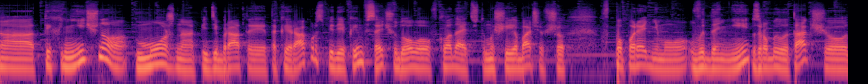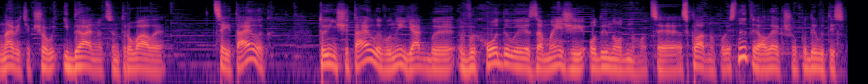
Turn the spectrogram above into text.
е, технічно можна підібрати такий ракурс, під яким все чудово вкладається. Тому що я бачив, що в попередньому виданні зробили так, що навіть якщо ви ідеально центрували цей тайлик, то інші тайли вони якби виходили за межі один одного. Це складно пояснити, але якщо подивитись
